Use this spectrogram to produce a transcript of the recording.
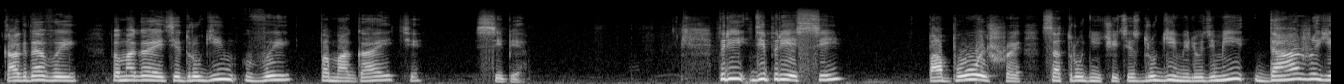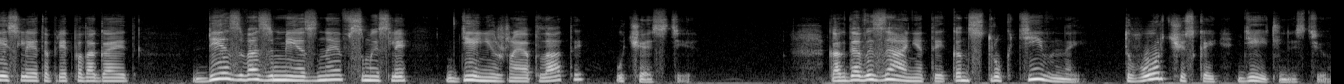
Когда вы помогаете другим, вы помогаете себе. При депрессии побольше сотрудничайте с другими людьми, даже если это предполагает безвозмездное, в смысле денежной оплаты, участие. Когда вы заняты конструктивной, творческой деятельностью.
